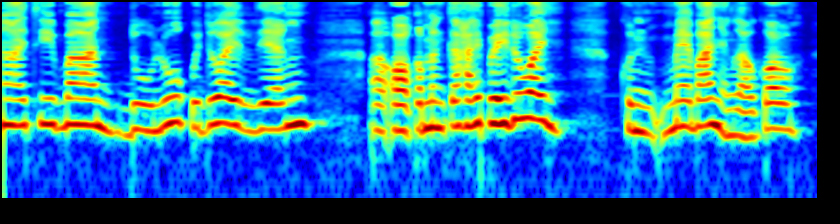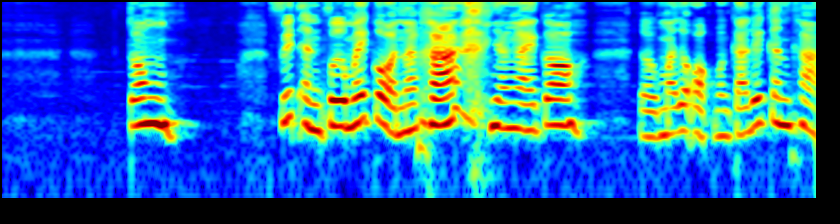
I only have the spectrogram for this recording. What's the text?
ง่ายๆที่บ้านดูลูกไปด้วยเลี้ยงเออกกำลังกายไปด้วย คุณแม่บ้านอย่างเราก็ต้องฟิตแอนด์ฟิร์มไว้ก่อนนะคะ ยังไงก็เรามาออกกำลังกายด้วยกันค่ะ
